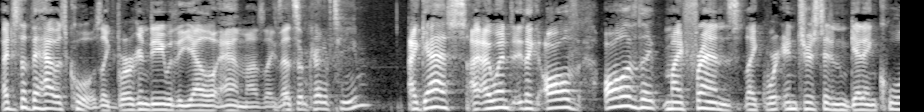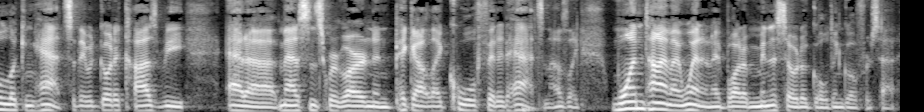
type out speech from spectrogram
I just thought the hat was cool. It was like burgundy with a yellow M. I was like, Is that that's some kind of team? I guess. I, I went like all of all of the my friends like were interested in getting cool looking hats, so they would go to Cosby at uh, Madison Square Garden and pick out like cool fitted hats. And I was like, one time I went and I bought a Minnesota Golden Gophers hat,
